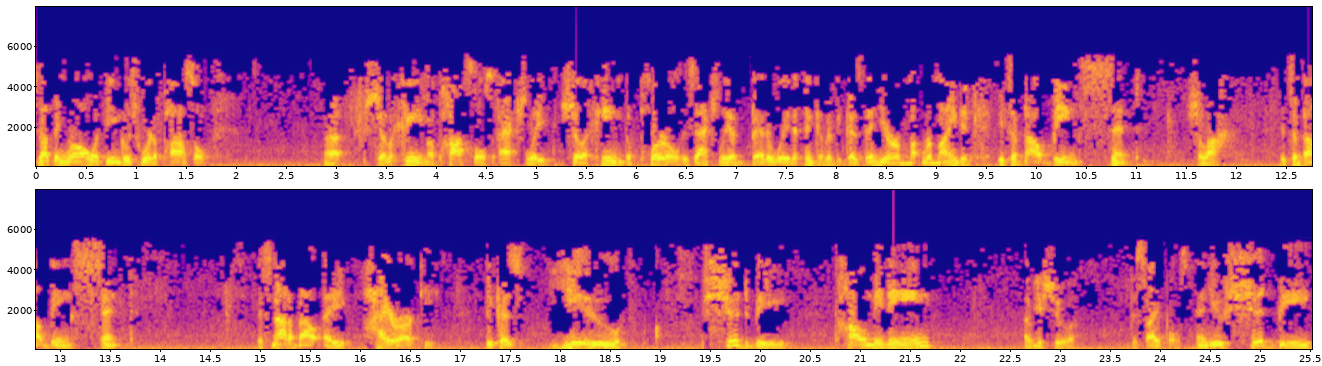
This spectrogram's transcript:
There's nothing wrong with the English word apostle. Uh, shalachim, apostles actually, shalachim, the plural, is actually a better way to think of it because then you're rem- reminded it's about being sent. Shalach. It's about being sent. It's not about a hierarchy because you should be Talmidim of Yeshua, disciples, and you should be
